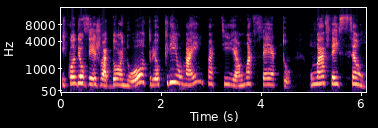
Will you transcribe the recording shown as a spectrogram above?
e quando eu vejo a dor no outro, eu crio uma empatia, um afeto, uma afeição.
